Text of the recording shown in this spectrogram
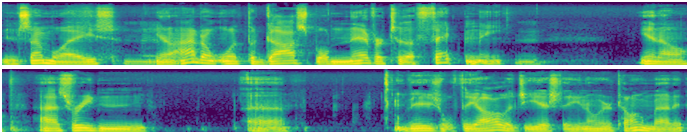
in some ways. You know, I don't want the gospel never to affect me. You know, I was reading uh, visual theology yesterday. You know, we were talking about it,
